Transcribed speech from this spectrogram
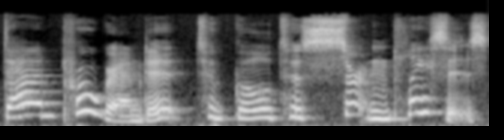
dad programmed it to go to certain places.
